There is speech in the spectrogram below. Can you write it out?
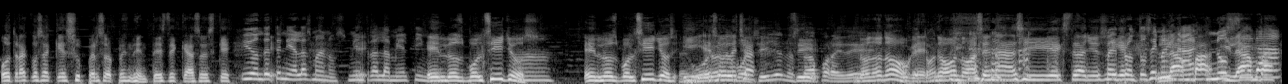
otra cosa que es súper sorprendente de este caso es que ¿Y dónde tenía las manos mientras lamía el timbre? Eh, en los bolsillos. Ah. En los bolsillos. Y ¿Seguro eso en le los echa. bolsillos? ¿No estaba por ahí de No, no, no. eh, juguetón? no, no hace nada así extraño. Eso de pronto se imagina, lamba ¿no y lamba. será?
